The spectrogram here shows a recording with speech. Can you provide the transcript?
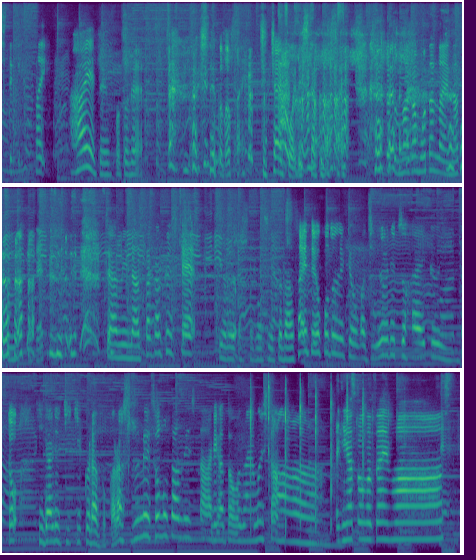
してください。はい。ということで、してください。ちっちゃい声でしてください。ちょっと間が持たないなと思ってね。じゃあみんな暖かくして夜お過ごしください。ということで今日は自由律俳句員と左利きクラブからすずめそのさんでした。ありがとうございました。ありがとうございます。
